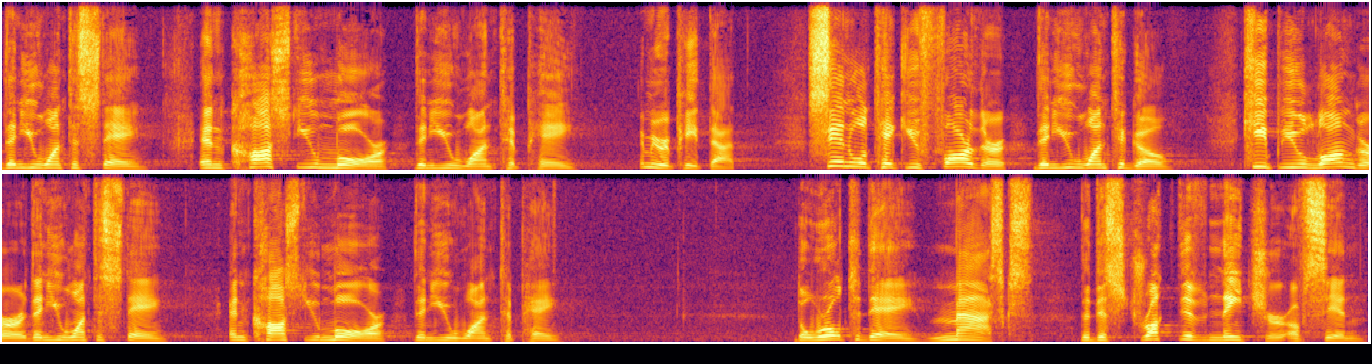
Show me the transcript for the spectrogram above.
than you want to stay, and cost you more than you want to pay. Let me repeat that. Sin will take you farther than you want to go, keep you longer than you want to stay, and cost you more than you want to pay. The world today masks the destructive nature of sin.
